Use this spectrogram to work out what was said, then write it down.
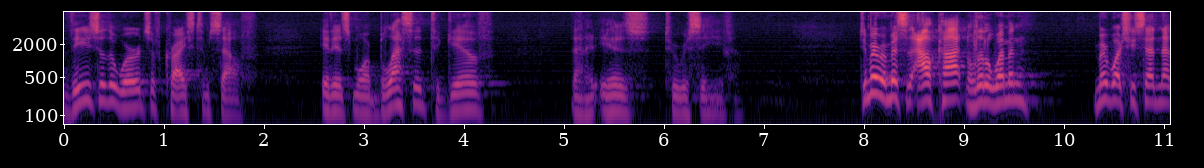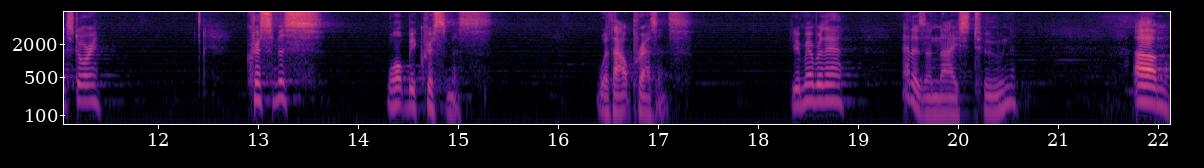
These are the words of Christ himself. It is more blessed to give than it is to receive. Do you remember Mrs. Alcott and the Little Women? Remember what she said in that story? Christmas won't be Christmas without presents. Do you remember that? That is a nice tune. Um,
